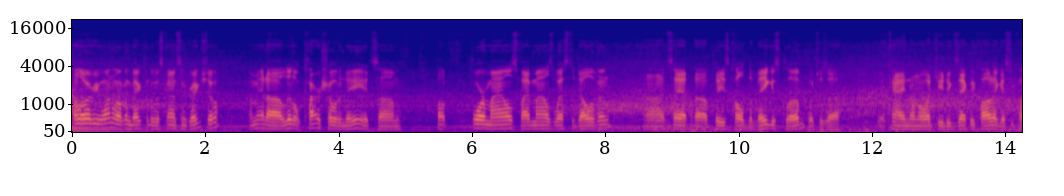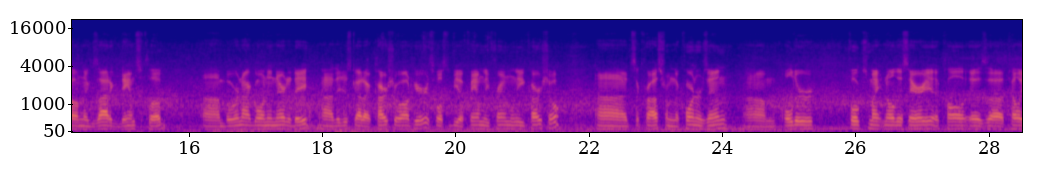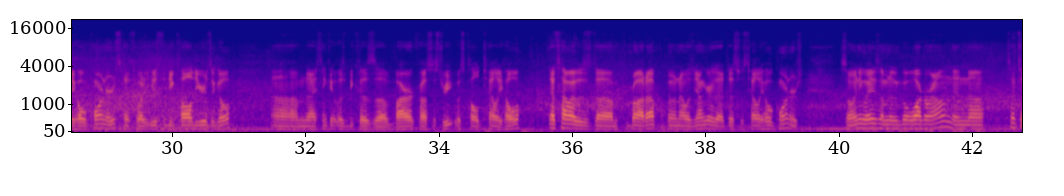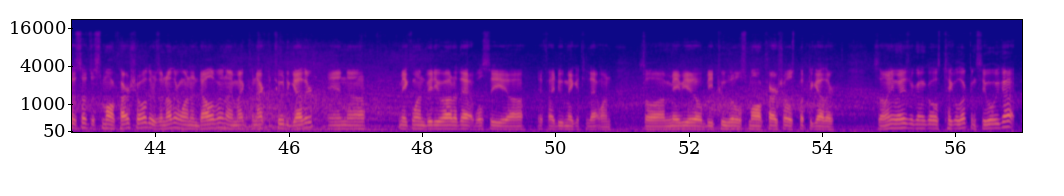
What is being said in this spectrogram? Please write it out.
Hello everyone, welcome back to the Wisconsin Greg Show. I'm at a little car show today. It's um, about four miles, five miles west of Delavan. Uh, it's at a place called the Vegas Club, which is a, I kind of don't know what you'd exactly call it. I guess you call it an exotic dance club. Um, but we're not going in there today. Uh, they just got a car show out here. It's supposed to be a family-friendly car show. Uh, it's across from the Corners Inn. Um, older folks might know this area called as uh, Tally Ho Corners. That's what it used to be called years ago. Um, I think it was because a bar across the street was called Tally Ho. That's how I was um, brought up when I was younger, that this was Tally Ho Corners. So anyways, I'm going to go walk around and uh, since it's such a small car show, there's another one in Delavan. I might connect the two together and uh, make one video out of that. We'll see uh, if I do make it to that one. So uh, maybe it'll be two little small car shows put together. So anyways, we're going to go take a look and see what we got.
